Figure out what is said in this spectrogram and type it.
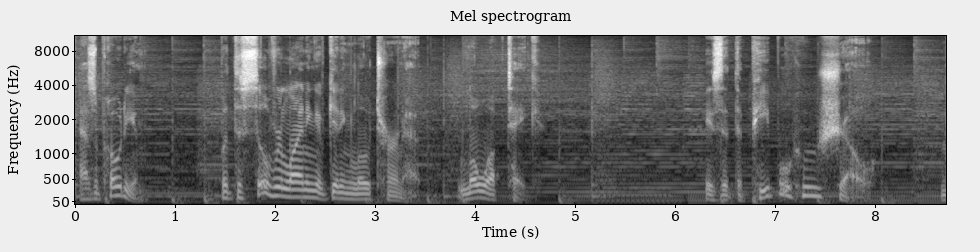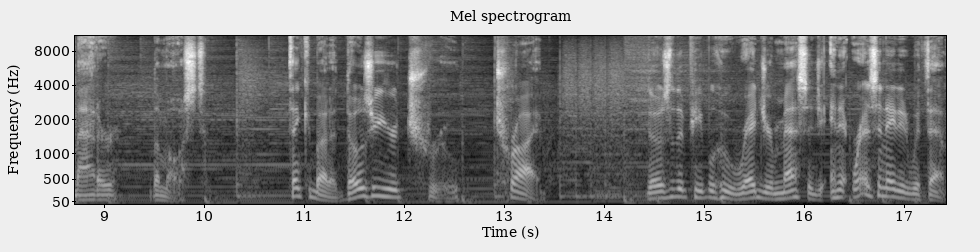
has a podium. But the silver lining of getting low turnout, low uptake, is that the people who show matter the most. Think about it. Those are your true tribe. Those are the people who read your message and it resonated with them.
